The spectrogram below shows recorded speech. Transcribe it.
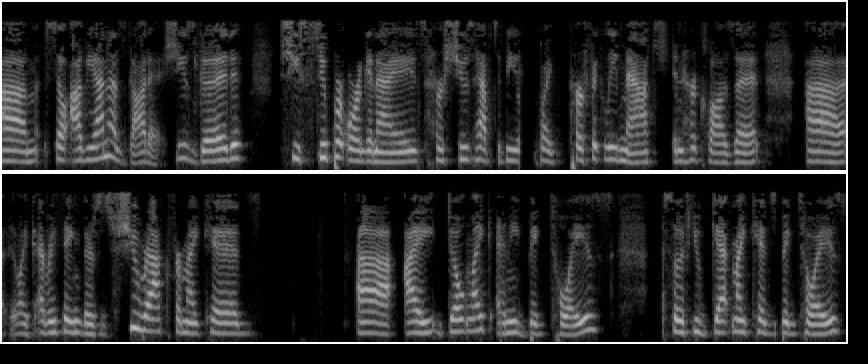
Um, so Aviana's got it. She's good. She's super organized. Her shoes have to be like perfectly matched in her closet. Uh, like everything, there's a shoe rack for my kids. Uh, I don't like any big toys. So if you get my kids big toys,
